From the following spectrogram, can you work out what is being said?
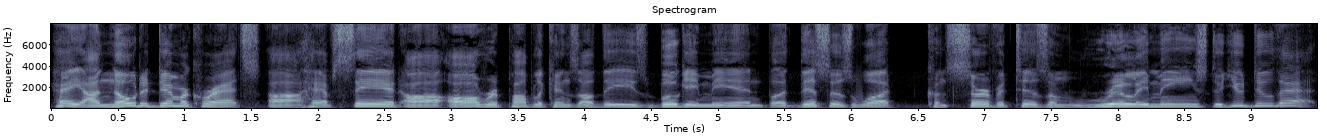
Hey, I know the Democrats uh, have said uh, all Republicans are these boogeymen, but this is what conservatism really means. Do you do that?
